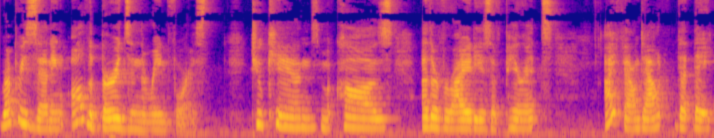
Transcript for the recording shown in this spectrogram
representing all the birds in the rainforest. Toucans, macaws, other varieties of parrots. I found out that they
